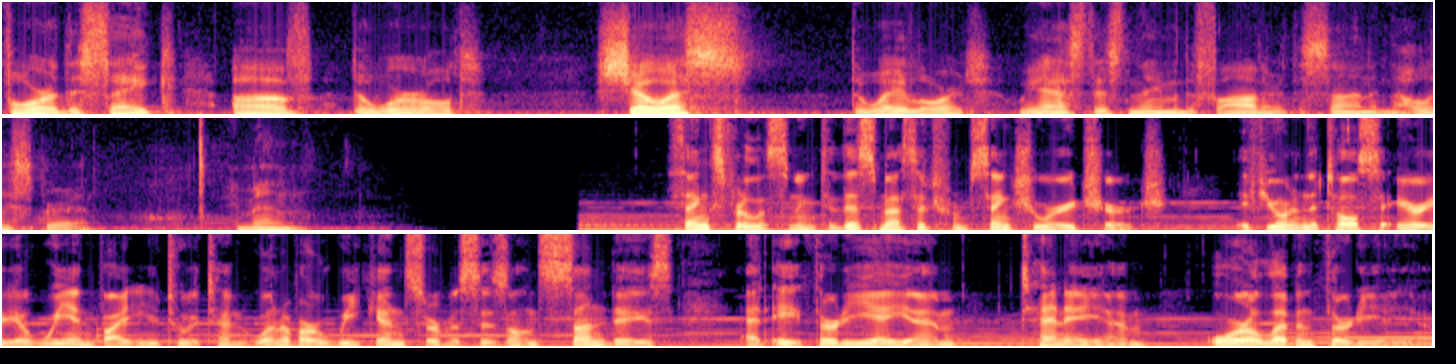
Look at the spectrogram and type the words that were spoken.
for the sake of the world. Show us the way, Lord. We ask this in the name of the Father, the Son, and the Holy Spirit. Amen. Thanks for listening to this message from Sanctuary Church. If you're in the Tulsa area, we invite you to attend one of our weekend services on Sundays at 8:30 a.m., 10 a.m., or 11:30 a.m.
